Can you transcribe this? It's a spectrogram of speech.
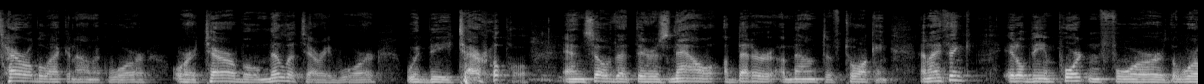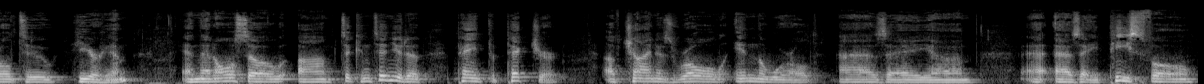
terrible economic war or a terrible military war would be terrible. And so that there's now a better amount of talking. And I think it'll be important for the world to hear him and then also um, to continue to paint the picture of China's role in the world as a, um, as a peaceful,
